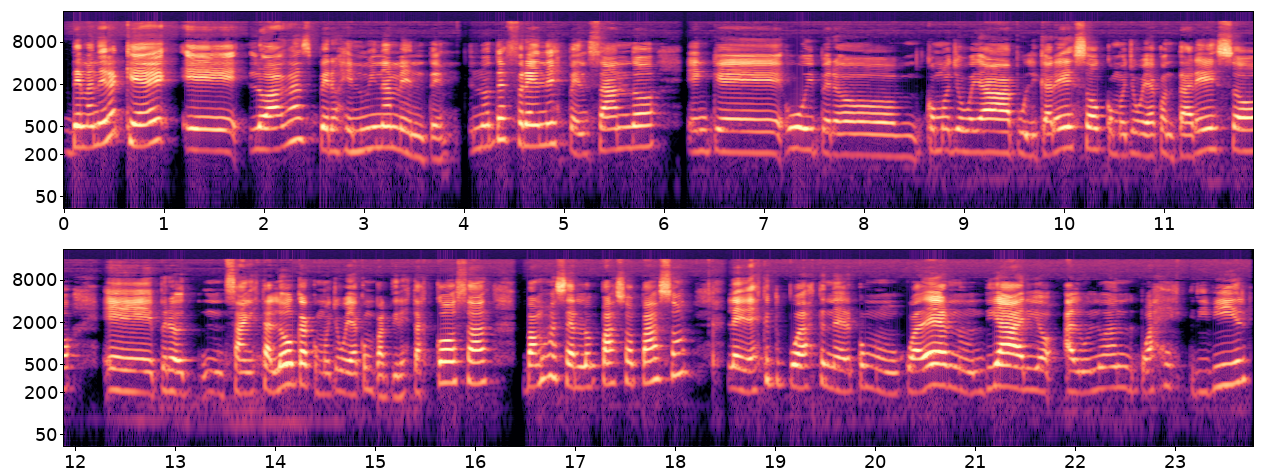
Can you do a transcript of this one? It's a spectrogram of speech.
de manera que eh, lo hagas pero genuinamente. No te frenes pensando en que, uy, pero mm, ¿cómo yo voy a publicar eso? ¿Cómo yo voy a contar eso? Eh, pero mm, San está loca, ¿cómo yo voy a compartir estas cosas? Vamos a hacerlo paso a paso. La idea es que tú puedas tener como un cuaderno, un diario, algún lugar donde puedas escribir,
